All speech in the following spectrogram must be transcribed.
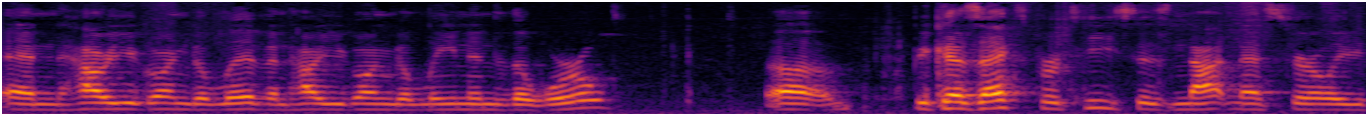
and how are you going to live and how are you going to lean into the world. Uh, because expertise is not necessarily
